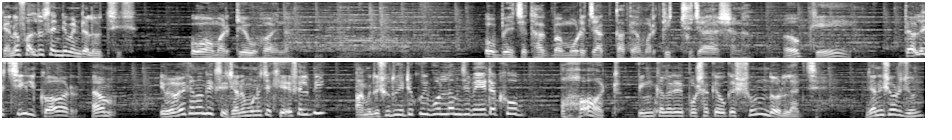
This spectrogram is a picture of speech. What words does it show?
কেন ফালতু সেন্টিমেন্টাল হচ্ছিস? ও আমার কেউ হয় না। ও বেঁচে থাক বা মরে যাক তাতে আমার কিচ্ছু যায় আসে না। ওকে তাহলে চিল কর। আম, এভাবে কেন দেখছিস? যেন মনে হচ্ছে খেয়ে ফেলবি? আমি তো শুধু এটুকুই বললাম যে মেয়েটা খুব হট পিঙ্ক কালারের পোশাকে ওকে সুন্দর লাগছে। জানিস অর্জুন?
